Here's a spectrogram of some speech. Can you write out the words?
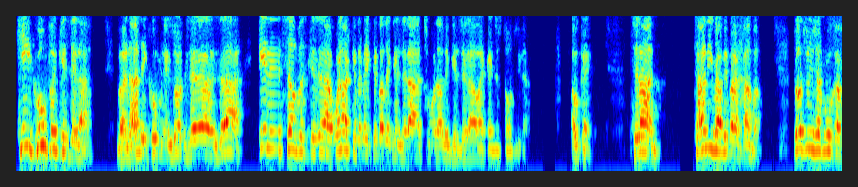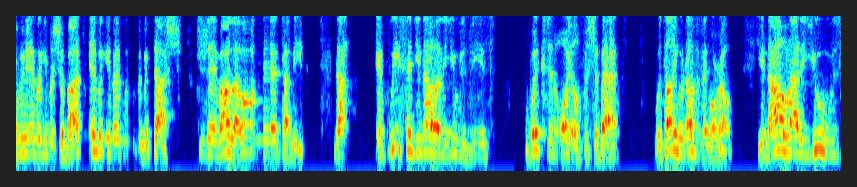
He gufa gezerah. In itself is gezerah. We're not going to make another gezerah to another gezerah like I just told you now. Okay. Tiran. Tani Rabbi Bar Chava. Those who שאמרו חכמים אין מגיעים בשבת, אין מגיעים במקדש. שנאמר לעלות תמיד. Now, if we said you're not allowed to use these wicks and oil for Shabbat, we're telling you another thing, Orel. You're not allowed to use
